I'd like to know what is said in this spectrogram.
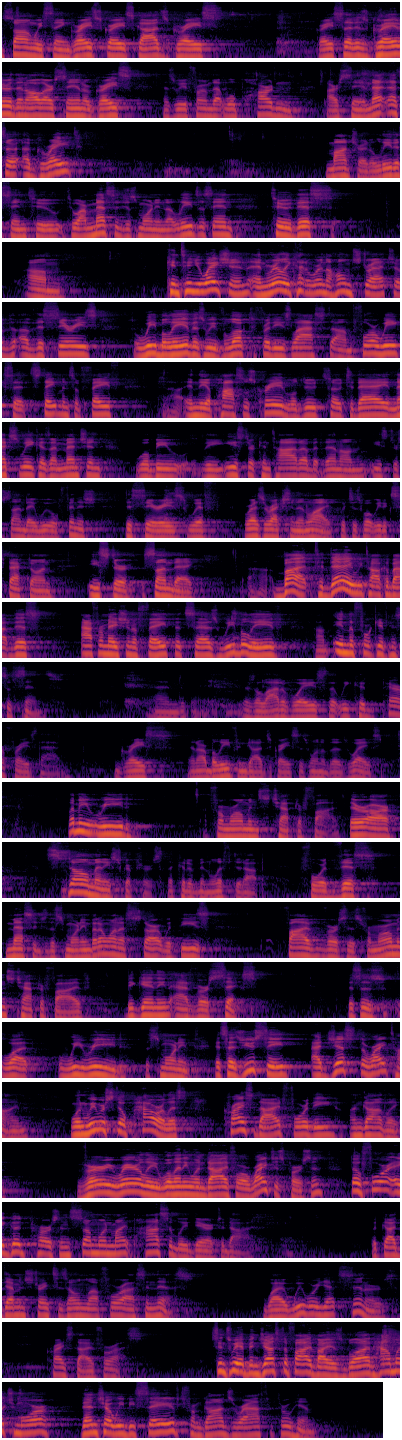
The song we sing Grace, Grace, God's grace. Grace that is greater than all our sin, or grace, as we affirm, that will pardon our sin. That, that's a, a great mantra to lead us into to our message this morning, that leads us into this um, continuation, and really kind of we're in the home stretch of, of this series we believe as we've looked for these last um, four weeks at statements of faith uh, in the Apostles' Creed. We'll do so today. Next week, as I mentioned, will be the Easter cantata, but then on Easter Sunday, we will finish this series with resurrection and life, which is what we'd expect on Easter Sunday. Uh, but today, we talk about this affirmation of faith that says we believe um, in the forgiveness of sins. And there's a lot of ways that we could paraphrase that. Grace and our belief in God's grace is one of those ways. Let me read from Romans chapter 5. There are so many scriptures that could have been lifted up for this message this morning, but I want to start with these five verses from Romans chapter 5, beginning at verse 6. This is what we read this morning. It says, You see, at just the right time, when we were still powerless, Christ died for the ungodly. Very rarely will anyone die for a righteous person, though for a good person, someone might possibly dare to die. But God demonstrates his own love for us in this while we were yet sinners, Christ died for us. Since we have been justified by his blood, how much more? Then shall we be saved from God's wrath through him.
